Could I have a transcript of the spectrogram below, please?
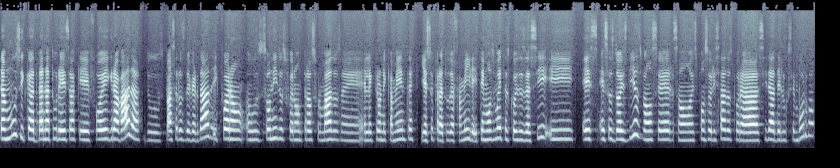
da música da natureza que foi gravada dos pássaros de verdade e foram os sonidos foram transformados em, eletronicamente e isso para toda a família. E temos muitas coisas assim e es, esses dois dias vão ser são sponsorizados por a cidade de Luxemburgo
